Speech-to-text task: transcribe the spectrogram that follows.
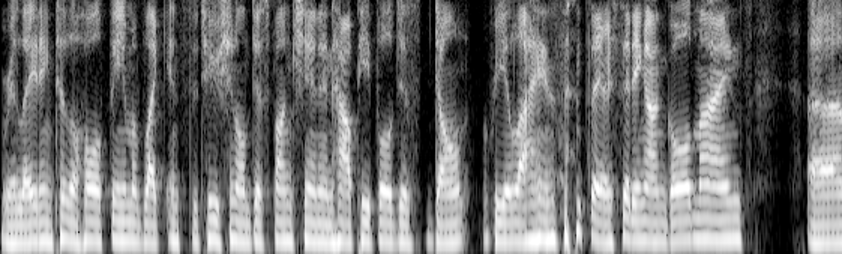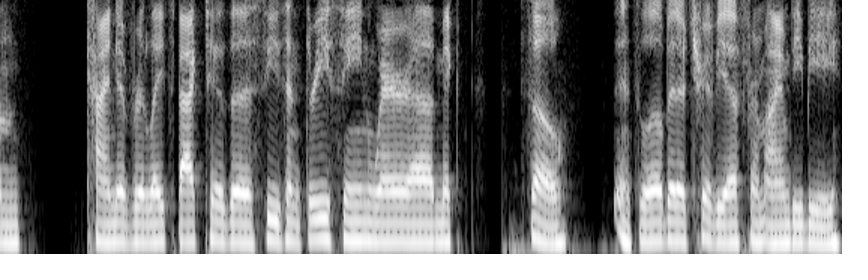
relating to the whole theme of like institutional dysfunction and how people just don't realize that they're sitting on gold mines um, kind of relates back to the season three scene where uh, Mc. So it's a little bit of trivia from IMDb.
